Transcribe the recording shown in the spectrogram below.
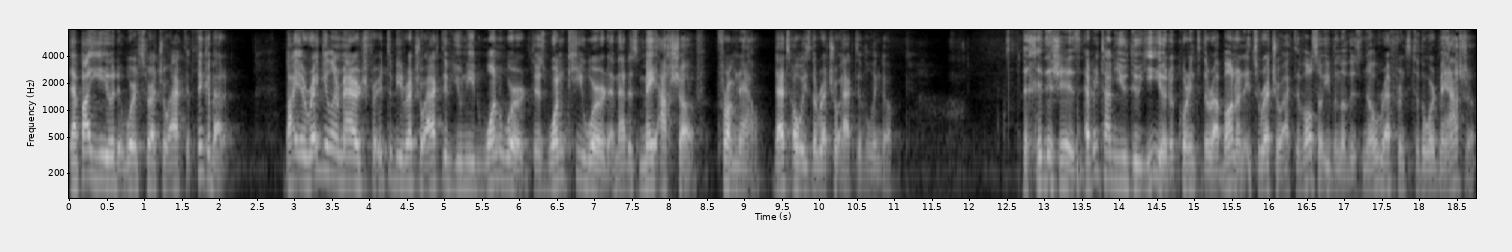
that by Yud it works retroactive. Think about it. By a regular marriage, for it to be retroactive, you need one word. There's one key word, and that is me achshav, from now. That's always the retroactive lingo. The chiddush is every time you do yiyud, according to the Rabbanon, it's retroactive also, even though there's no reference to the word me'achshav.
